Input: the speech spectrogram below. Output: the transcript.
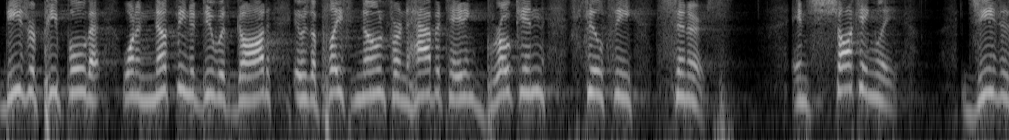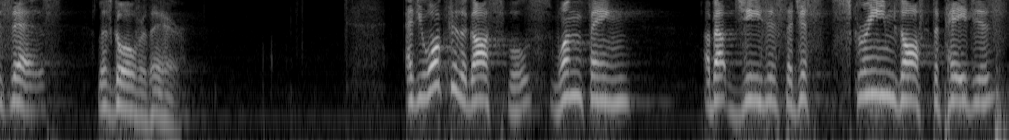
These were people that wanted nothing to do with God. It was a place known for inhabiting broken, filthy sinners. And shockingly, Jesus says, let's go over there. As you walk through the Gospels, one thing about Jesus that just screams off the pages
